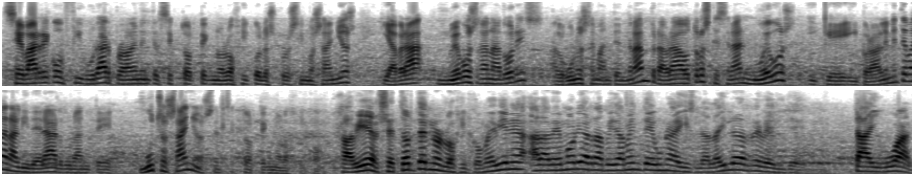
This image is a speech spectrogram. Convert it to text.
se va a reconfigurar probablemente el sector tecnológico en los próximos años y habrá nuevos ganadores, algunos se mantendrán, pero habrá otros que serán nuevos y que y probablemente van a liderar durante muchos años el sector tecnológico. Javier, sector tecnológico. Me viene a la memoria rápidamente una isla, la isla rebelde, Taiwán.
